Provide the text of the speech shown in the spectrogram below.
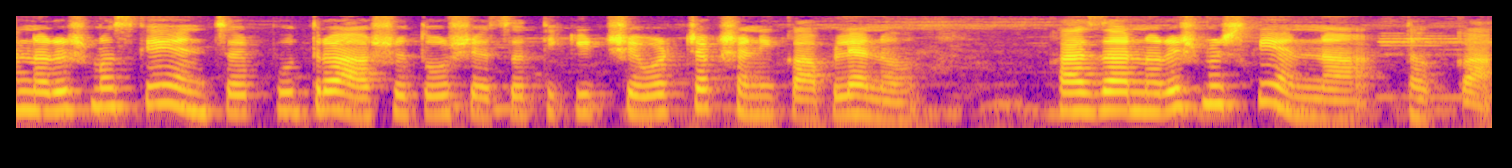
नरेश मस्के यांचे पुत्र आशुतोष याचं तिकीट शेवटच्या क्षणी कापल्यानं खासदार नरेश मस्के यांना धक्का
